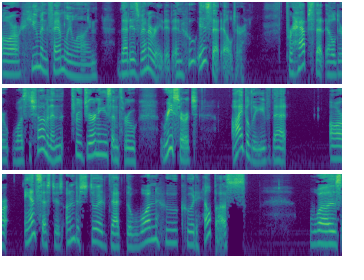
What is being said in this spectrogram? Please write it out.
our human family line that is venerated. And who is that elder? Perhaps that elder was the shaman. And through journeys and through research, I believe that our ancestors understood that the one who could help us was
